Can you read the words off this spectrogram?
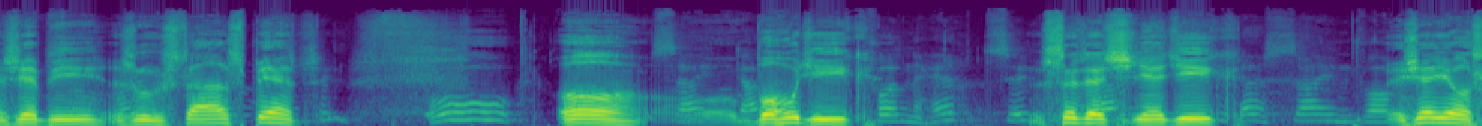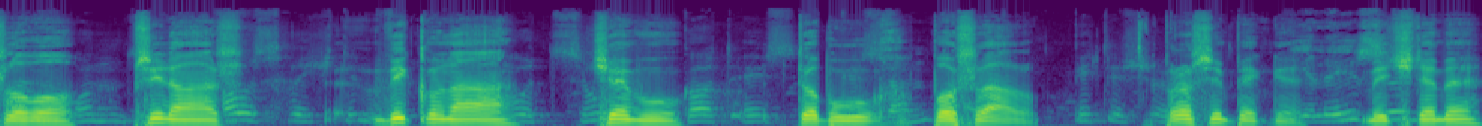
že by zůstal zpět. O Bohu dík, srdečně dík, že jeho slovo při nás vykoná, čemu to Bůh poslal. Prosím pěkně, my čteme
